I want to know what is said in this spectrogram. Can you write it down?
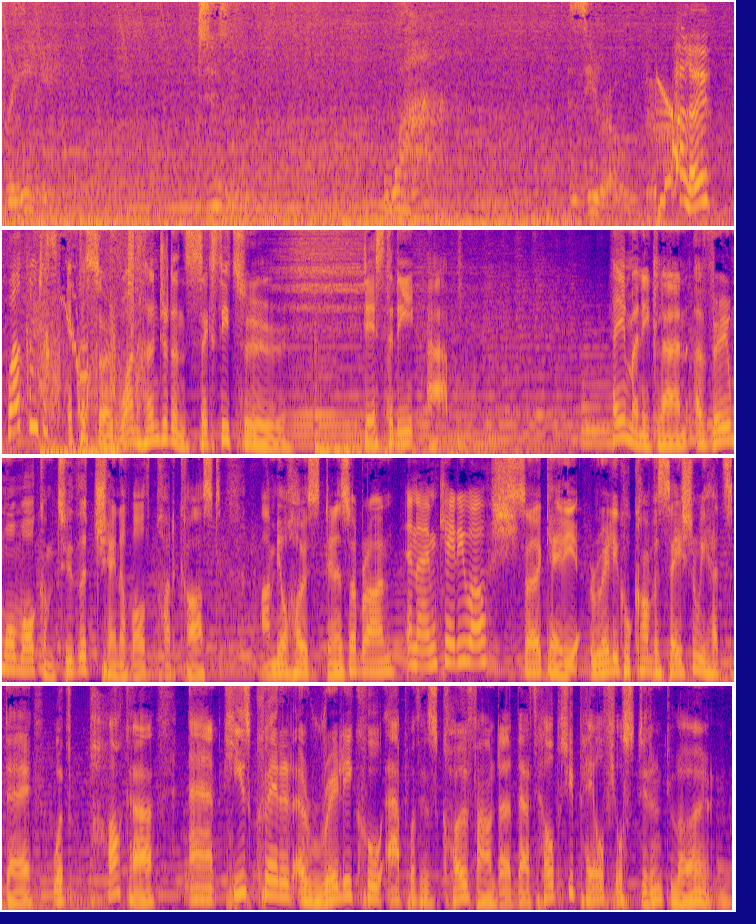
Three, two, one, zero. Hello, welcome to Episode 162 Destiny App. Hey, Money Clan, a very warm welcome to the Chain of Wealth podcast. I'm your host, Dennis O'Brien. And I'm Katie Walsh. So, Katie, really cool conversation we had today with Parker, and he's created a really cool app with his co founder that helps you pay off your student loan.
